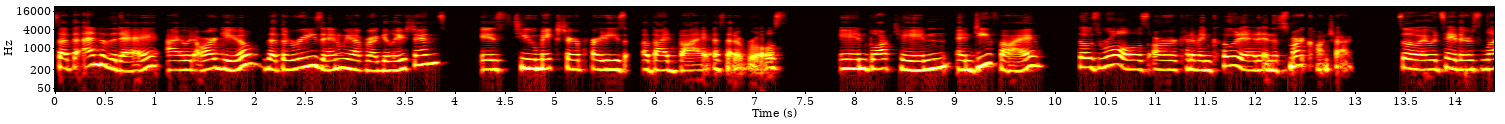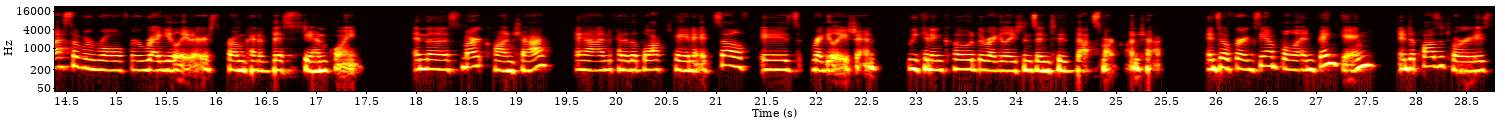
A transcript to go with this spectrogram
So at the end of the day, I would argue that the reason we have regulations is to make sure parties abide by a set of rules. In blockchain and DeFi, those rules are kind of encoded in the smart contract. So I would say there's less of a role for regulators from kind of this standpoint. And the smart contract and kind of the blockchain itself is regulation. We can encode the regulations into that smart contract. And so, for example, in banking, in depositories,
